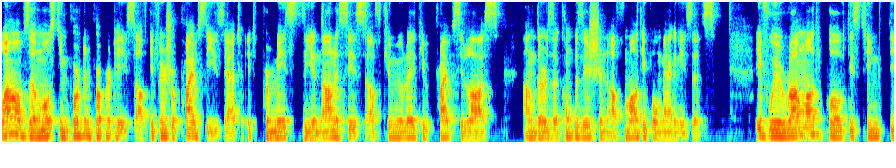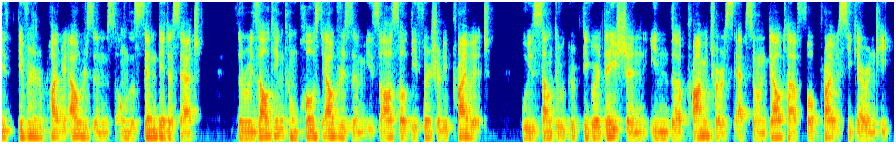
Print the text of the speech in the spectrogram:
One of the most important properties of differential privacy is that it permits the analysis of cumulative privacy loss under the composition of multiple mechanisms. If we run multiple distinct differential private algorithms on the same dataset, the resulting composed algorithm is also differentially private with some degradation in the parameters epsilon delta for privacy guarantee.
